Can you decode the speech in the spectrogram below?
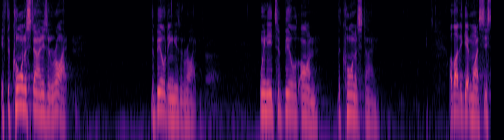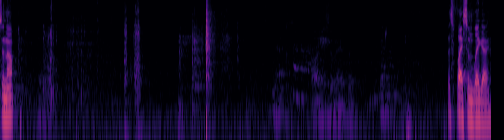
If the cornerstone isn't right, the building isn't right. We need to build on the cornerstone. I'd like to get my assistant up. Let's play some Lego.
